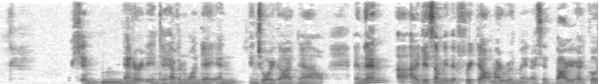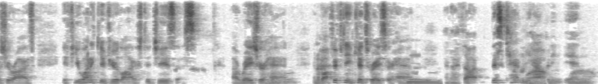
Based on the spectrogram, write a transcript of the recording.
we can mm. enter into heaven one day and enjoy God now. And then uh, I did something that freaked out my roommate. I said, Bow your head, close your eyes. If you want to give your lives to Jesus, uh, raise your hand. Mm. And about 15 kids raised their hand. Mm. And I thought, this can't be wow. happening in, wow.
